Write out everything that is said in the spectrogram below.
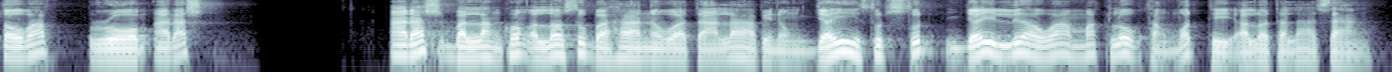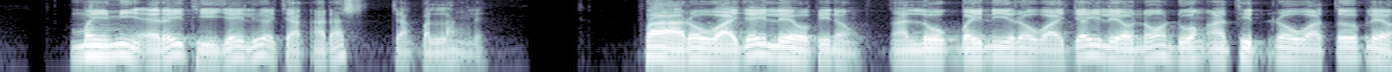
โตวับโรมอารัชอารัชบัลลังก์ของอัลลอฮ์ซุบฮานาวะตาลาเป็นองใหญ่สุดๆใหญ่เลือว่ามักโลกทั้งหมดที่อัลลอฮ์ตาลาสร้าง ไม่มีอะไรที่ใหญ่เลือจากอารัชจากบัลลังก์เลยฟ้าเราว่าใหญ่เร็วพี่น้อง โลกใบนี้เราว่าใหญ่เร็วเนาะดวงอาทิตย์เราว่าเติบเร็ว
